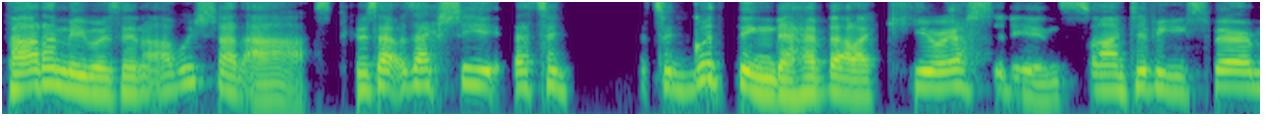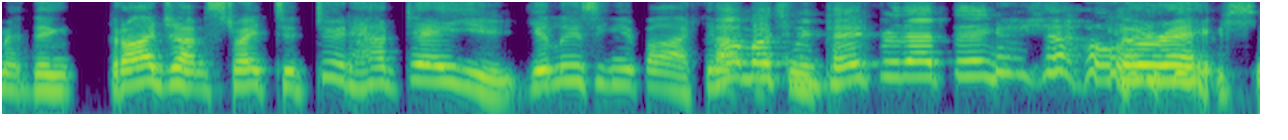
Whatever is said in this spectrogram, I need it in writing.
part of me was then I wish I'd asked because that was actually that's a it's a good thing to have that like curiosity and scientific experiment thing. But I jumped straight to, dude, how dare you? You're losing your bike. You know, how much we paid for that thing? correct.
